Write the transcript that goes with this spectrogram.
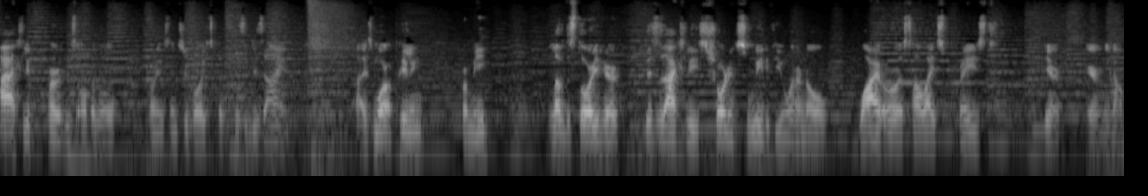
I actually prefer this over the 20th Century Boys because this design uh, is more appealing for me. Love the story here. This is actually short and sweet if you want to know why Urasawa is praised here. Here, you know,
